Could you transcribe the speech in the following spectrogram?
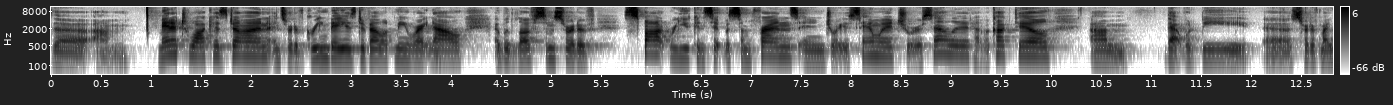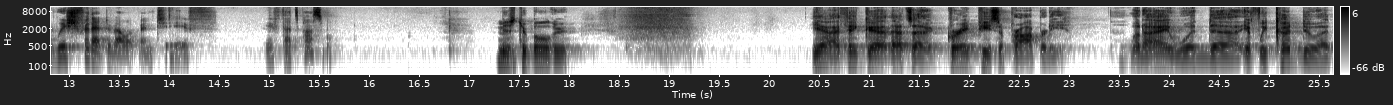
the, um, Manitowoc has done and sort of Green Bay is developing right now. I would love some sort of spot where you can sit with some friends and enjoy a sandwich or a salad, have a cocktail. Um, that would be, uh, sort of my wish for that development, if, if that's possible. Mr. Bolgert? Yeah, I think uh, that's a great piece of property. What I would, uh, if we could do it,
